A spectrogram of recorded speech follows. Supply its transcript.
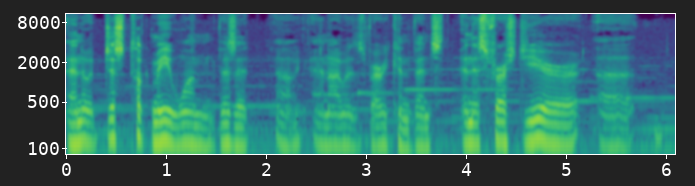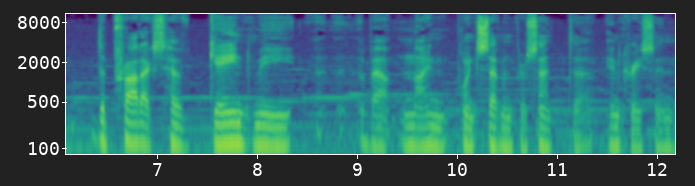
and it just took me one visit, uh, and I was very convinced. In this first year, uh, the products have gained me uh, about 9.7 percent uh, increase in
